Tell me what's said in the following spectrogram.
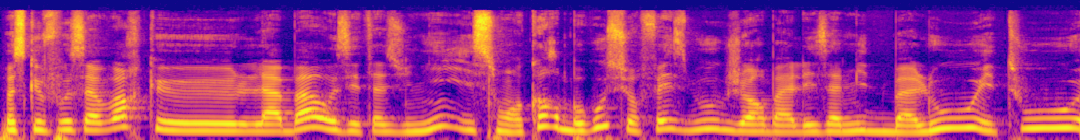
Parce qu'il faut savoir que là-bas, aux États-Unis, ils sont encore beaucoup sur Facebook. Genre, bah, les amis de Balou et tout,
